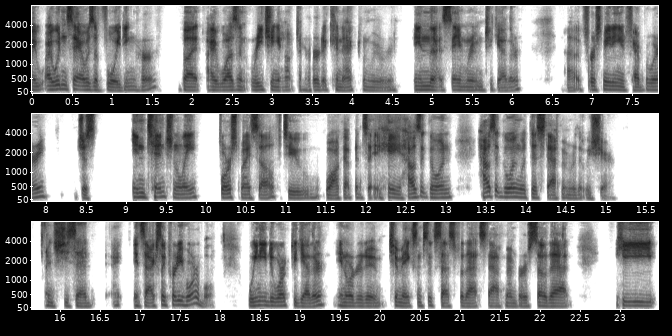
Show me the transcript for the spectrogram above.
I, I wouldn't say I was avoiding her, but I wasn't reaching out to her to connect when we were in the same room together. Uh, first meeting in February, just intentionally forced myself to walk up and say, Hey, how's it going? How's it going with this staff member that we share? And she said, It's actually pretty horrible. We need to work together in order to, to make some success for that staff member so that he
